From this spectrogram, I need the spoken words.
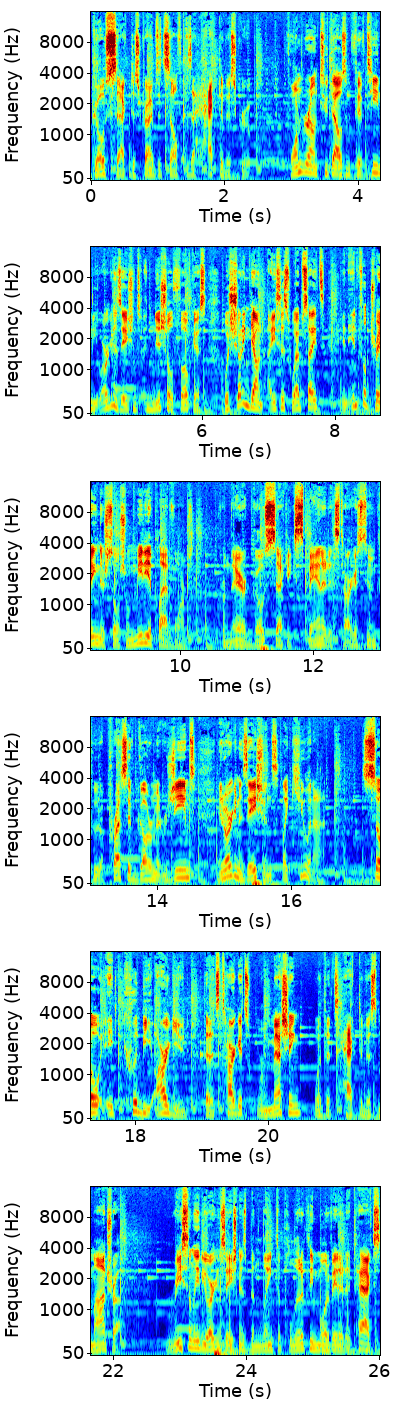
GhostSec describes itself as a hacktivist group. Formed around 2015, the organization's initial focus was shutting down ISIS websites and infiltrating their social media platforms. From there, GhostSec expanded its targets to include oppressive government regimes and organizations like QAnon. So it could be argued that its targets were meshing with its hacktivist mantra. Recently, the organization has been linked to politically motivated attacks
